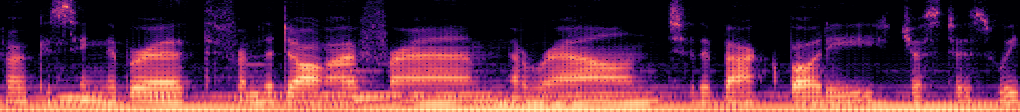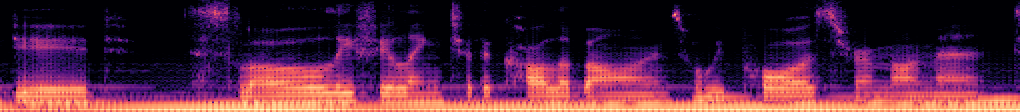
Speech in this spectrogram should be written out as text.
Focusing the breath from the diaphragm around to the back body, just as we did. Slowly filling to the collarbones where we pause for a moment.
